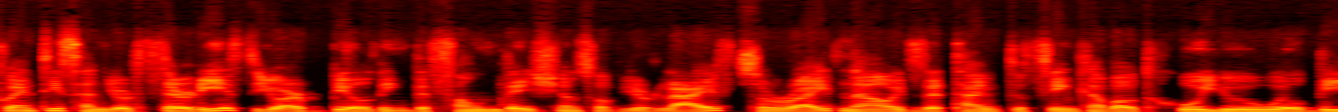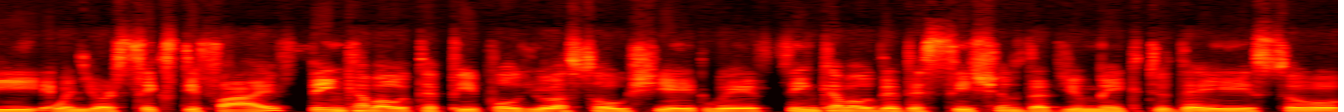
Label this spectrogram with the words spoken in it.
20s and your 30s, you are building the foundations of your life. So right now it's the time to think about who you will be when you're 65. Think about the people you associate with. Think about the decisions that you make today. So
